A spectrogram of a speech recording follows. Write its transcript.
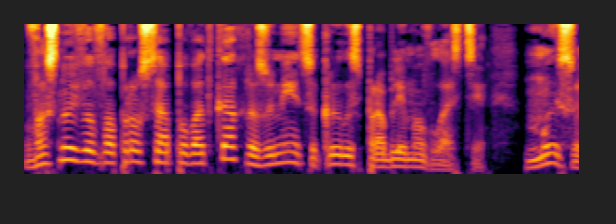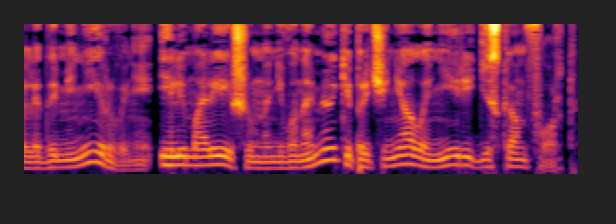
В основе вопроса о поводках, разумеется, крылась проблема власти. Мысль о доминировании или малейшем на него намеке причиняла Нире дискомфорт.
